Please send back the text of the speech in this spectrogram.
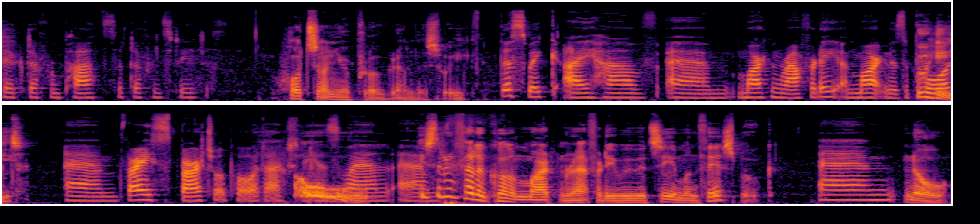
take different paths at different stages. What's on your program this week? This week I have um, Martin Rafferty, and Martin is a Who poet, um, very spiritual poet actually as well. Um, Oh, is there a fellow called Martin Rafferty? We would see him on Facebook. Um, No,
